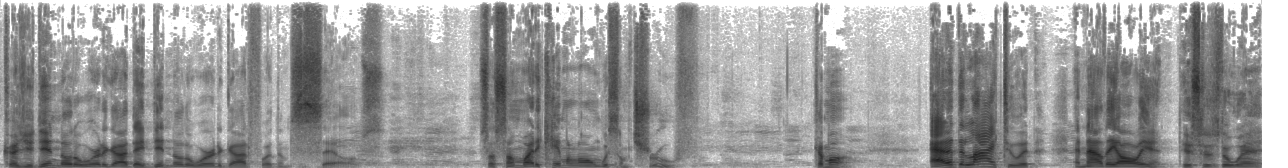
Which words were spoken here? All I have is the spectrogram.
Because you didn't know the Word of God. They didn't know the Word of God for themselves. So somebody came along with some truth. Come on. Added the lie to it, and now they all in. This is the way.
